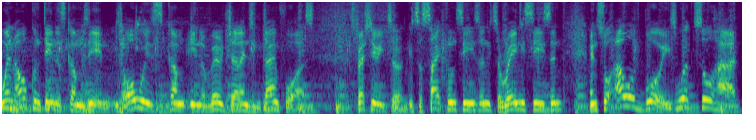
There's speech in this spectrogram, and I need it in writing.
When our containers comes in, it's always come in a very challenging time for us. Especially it's a, it's a cyclone season, it's a rainy season. And so our boys worked so hard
